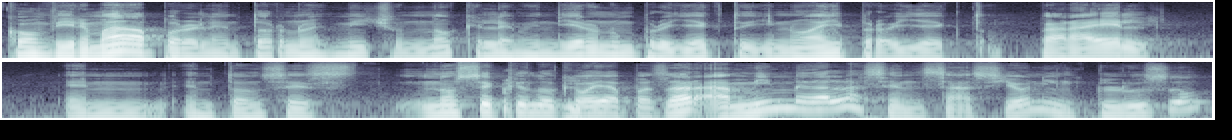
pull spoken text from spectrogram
confirmada por el entorno de Michun, ¿no? Que le vendieron un proyecto y no hay proyecto para él. entonces, no sé qué es lo que vaya a pasar. A mí me da la sensación incluso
